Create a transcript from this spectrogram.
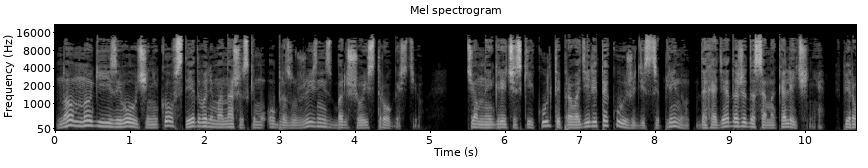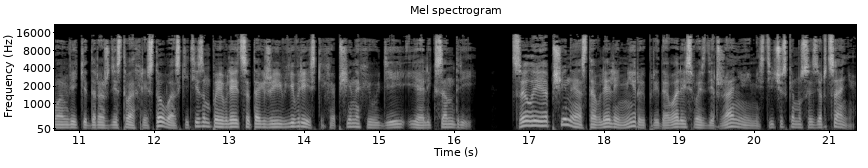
но многие из его учеников следовали монашескому образу жизни с большой строгостью. Темные греческие культы проводили такую же дисциплину, доходя даже до самокалечения. В первом веке до Рождества Христова аскетизм появляется также и в еврейских общинах Иудеи и Александрии. Целые общины оставляли мир и предавались воздержанию и мистическому созерцанию.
